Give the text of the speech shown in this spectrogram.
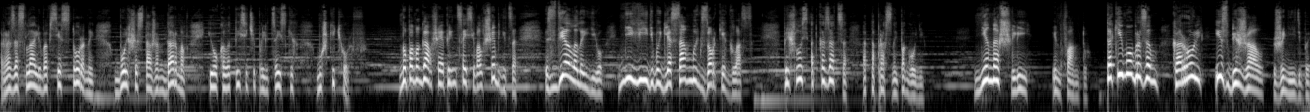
разослали во все стороны больше ста жандармов и около тысячи полицейских мушкетеров но помогавшая принцессе волшебница сделала ее невидимой для самых зорких глаз. Пришлось отказаться от напрасной погони. Не нашли инфанту. Таким образом, король избежал женитьбы.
